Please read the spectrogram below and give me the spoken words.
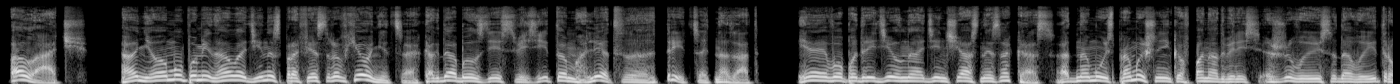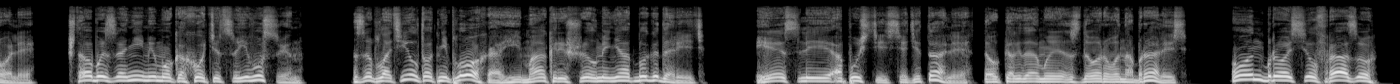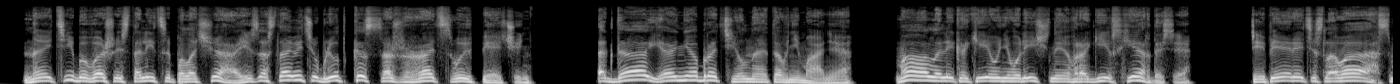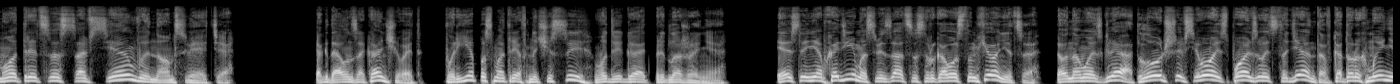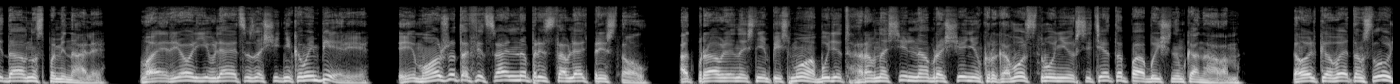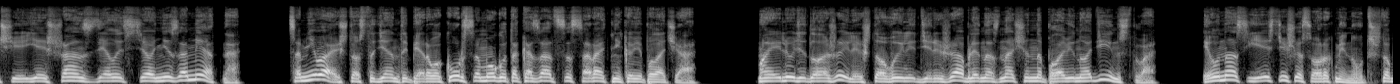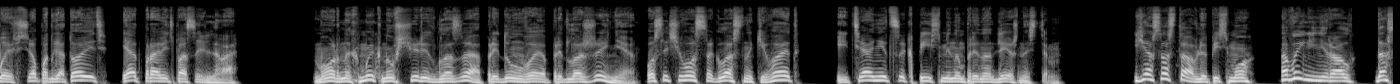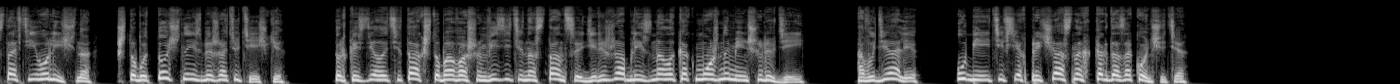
«Палач. О нем упоминал один из профессоров Хённица, когда был здесь с визитом лет э, тридцать назад. Я его подрядил на один частный заказ. Одному из промышленников понадобились живые садовые тролли, чтобы за ними мог охотиться его сын. Заплатил тот неплохо, и маг решил меня отблагодарить. Если опустить все детали, то когда мы здорово набрались, он бросил фразу «Найти бы вашей столице палача и заставить ублюдка сожрать свою печень». Тогда я не обратил на это внимания. Мало ли, какие у него личные враги в Схердосе. Теперь эти слова смотрятся совсем в ином свете. Когда он заканчивает, Фурье, посмотрев на часы, выдвигает предложение. Если необходимо связаться с руководством Хёница, то, на мой взгляд, лучше всего использовать студентов, которых мы недавно вспоминали. Вайрёль является защитником империи и может официально представлять престол. Отправленное с ним письмо будет равносильно обращению к руководству университета по обычным каналам. Только в этом случае есть шанс сделать все незаметно. Сомневаюсь, что студенты первого курса могут оказаться соратниками палача. Мои люди доложили, что вылет дирижабля назначен на половину одиннадцатого, и у нас есть еще 40 минут, чтобы все подготовить и отправить посыльного». Морно хмыкнув, щурит глаза, придумывая предложение, после чего согласно кивает и тянется к письменным принадлежностям. «Я составлю письмо, а вы, генерал, доставьте его лично, чтобы точно избежать утечки. Только сделайте так, чтобы о вашем визите на станцию дирижаблей знало как можно меньше людей. А в идеале убейте всех причастных, когда закончите».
